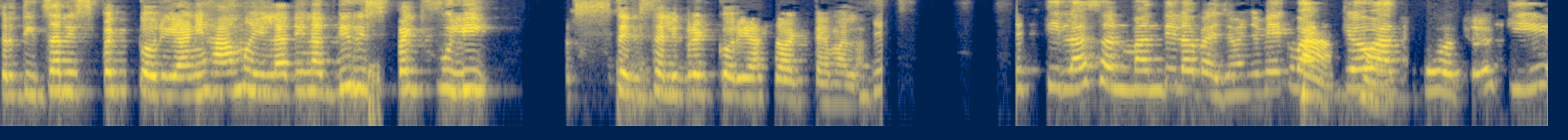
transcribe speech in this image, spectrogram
तर तिचा रिस्पेक्ट करूया. आणि हा महिला दिन अगदी रिस्पेक्टफुली सेलिब्रेट करूया असं वाटतंय मला. तिला सन्मान दिला पाहिजे. म्हणजे मी एक वाक्य. वाचलं होतं की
